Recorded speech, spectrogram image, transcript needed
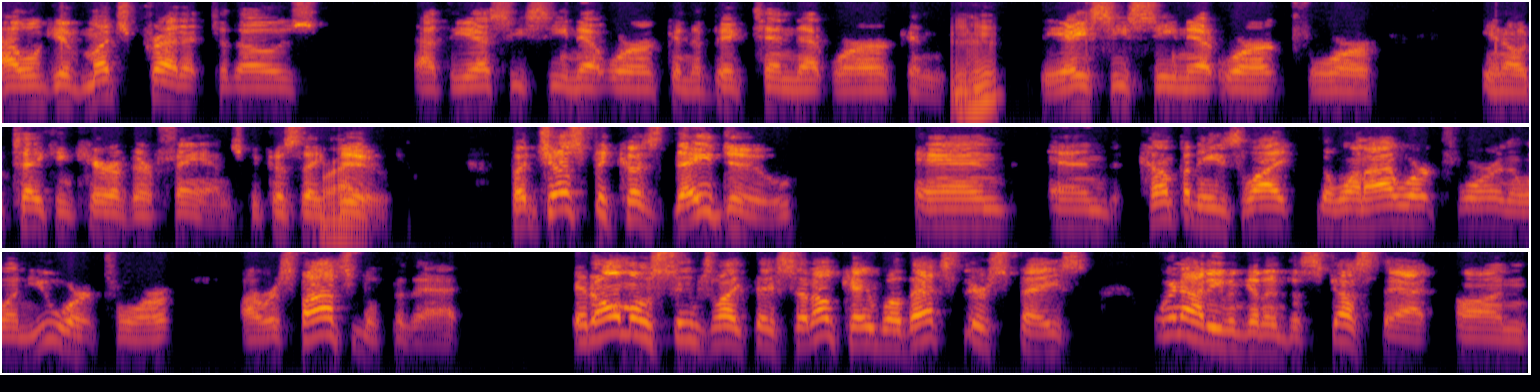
I will give much credit to those at the SEC network and the Big Ten network and mm-hmm. the ACC network for you know taking care of their fans because they right. do. But just because they do and and companies like the one I work for and the one you work for are responsible for that. It almost seems like they said, okay, well that's their space. We're not even going to discuss that on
